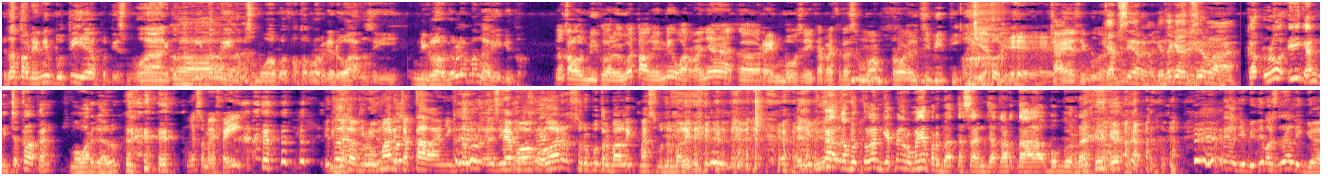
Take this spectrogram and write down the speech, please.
kita tahun ini putih ya putih semua, kita Ah. hitam ya hitam semua buat foto keluarga doang sih. Di keluarga lu emang gak kayak gitu? Nah kalau di keluarga gue tahun ini warnanya eh, rainbow sih karena kita semua pro LGBT. Iya sih. Oke. Percaya sih gua. Capsir, kita capsir lah. Lu ini kan dicekal kan sama warga lu. Nggak sama FPI. Di dalam rumah itu- dicekal anjing. Setiap mau keluar suruh puter balik, Mas, puter balik. Enggak, kebetulan gapnya rumahnya perbatasan Jakarta Bogor. Tapi LGBT maksudnya liga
